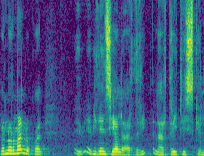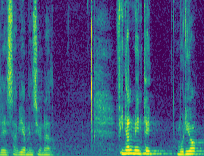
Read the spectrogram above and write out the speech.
lo normal, lo cual eh, evidencia la, artritis que les había mencionado. Finalmente murió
